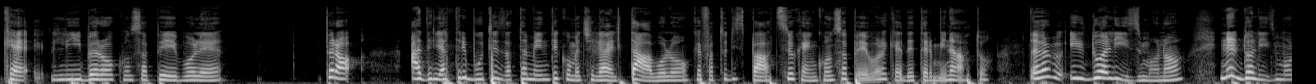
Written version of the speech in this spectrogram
che è libero, consapevole, però ha degli attributi esattamente come ce li ha il tavolo, che è fatto di spazio, che è inconsapevole, che è determinato. È proprio il dualismo, no? Nel dualismo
